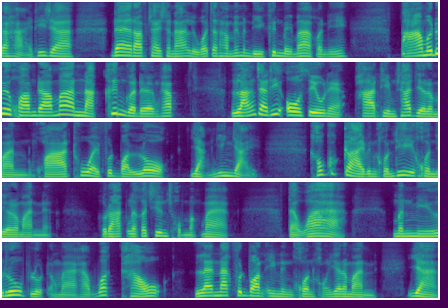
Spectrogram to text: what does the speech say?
กระหายที่จะได้รับชัยชนะ หรือว่าจะทำให้มันดีขึ้นไปมากกว่านี้ ตามมาด้วยความดราม่าหนักขึ้นกว่าเดิมครับหลังจากที่โอซิลเนี่ยพาทีมชาติเยอรมันคว้าถ้วยฟุตบอลโลกอย่างยิ่งใหญ่ เขาก็กลายเป็นคนที่คนเยอรมันเนี่ยรักแล้วก็ชื่นชมมากๆ แต่ว่ามันมีรูปหลุดออกมาครับ ว่าเขาและนักฟุตบอลอีกหนึ่งคนของเยอรมัน อย่าง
